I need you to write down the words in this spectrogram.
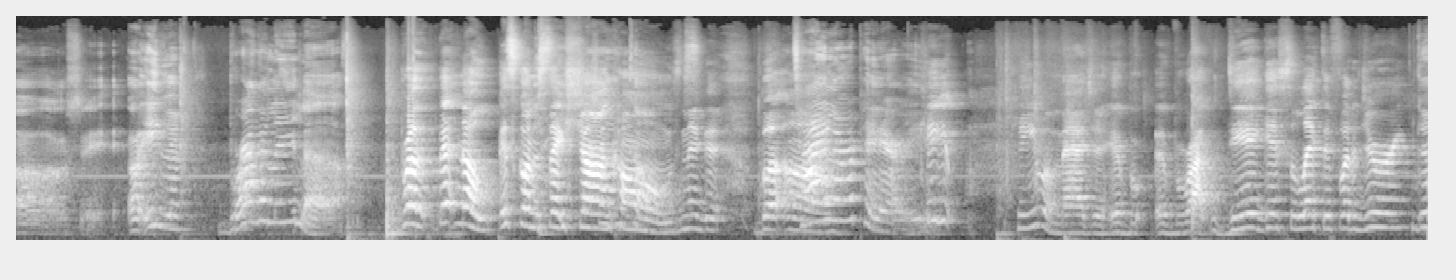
"Oh shit," or even brotherly love. brother, that no, it's gonna say Sean Sean Combs, nigga. But um, Tyler Perry. Can you imagine if, if Barack did get selected for the jury? Girl,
